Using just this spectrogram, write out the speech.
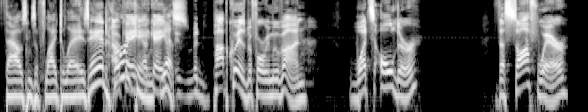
thousands of flight delays and hurricane. Okay, okay. Yes. But pop quiz before we move on. What's older, the software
